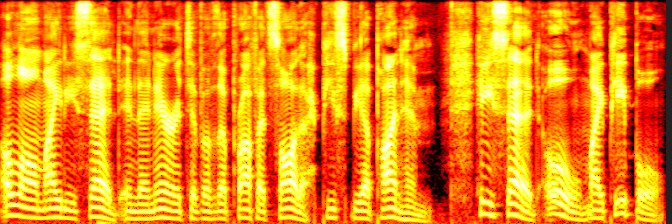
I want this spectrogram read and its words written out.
Allah Almighty said in the narrative of the Prophet Salih, peace be upon him, he said, O oh, my people,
